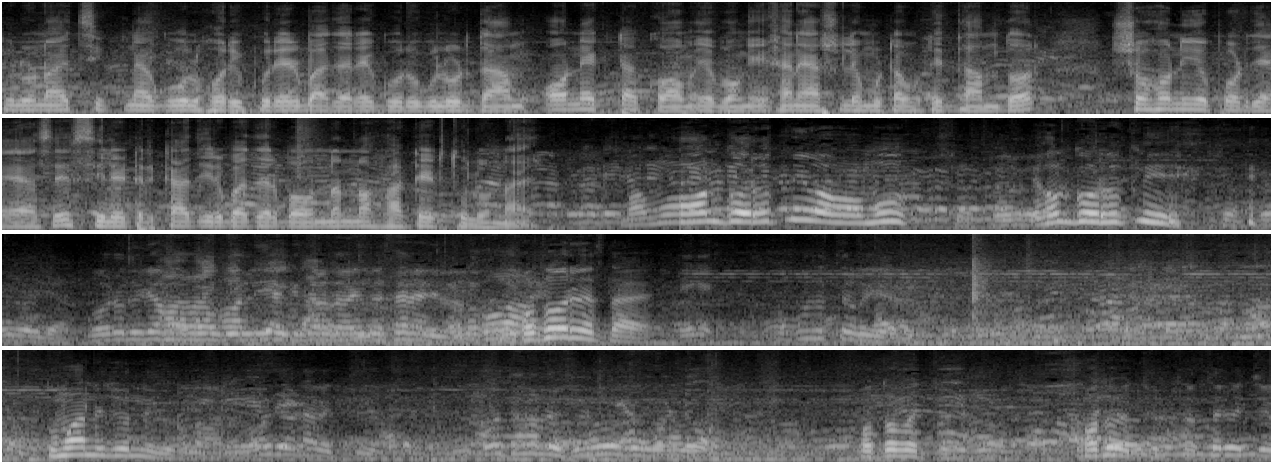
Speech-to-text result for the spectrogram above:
তুলনায় চিকনাগুল, হরিপুরের বাজারে গরুগুলোর দাম অনেকটা কম এবং এখানে আসলে মোটামুটি দাম দর সহনীয় পর্যায়ে আছে সিলেটের কাজির বাজার বা অন্যান্য হাটের তুলনায়। তোমার নিজের কত বেচছো কত বেচছো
